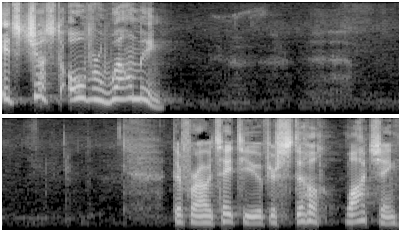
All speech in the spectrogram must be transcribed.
it's just overwhelming. Therefore, I would say to you, if you're still watching,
